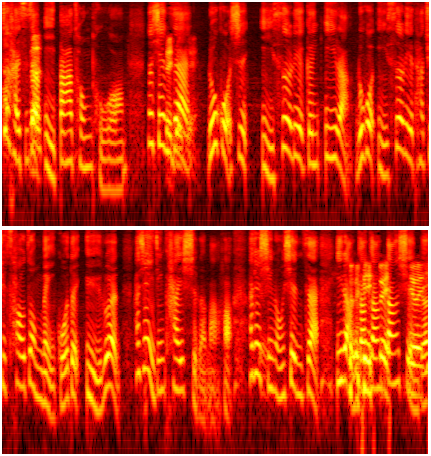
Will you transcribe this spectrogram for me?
这还是在以巴冲突哦。那现在如果是以色列跟伊朗，如果以色列他去操纵美国的舆论，他现在已经开始了嘛？哈，他就形容现在伊朗刚刚当选的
